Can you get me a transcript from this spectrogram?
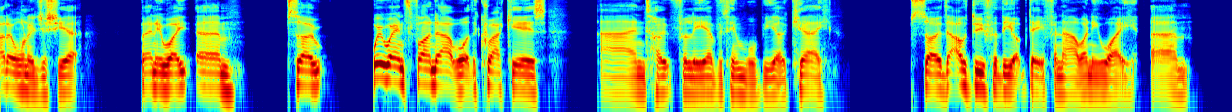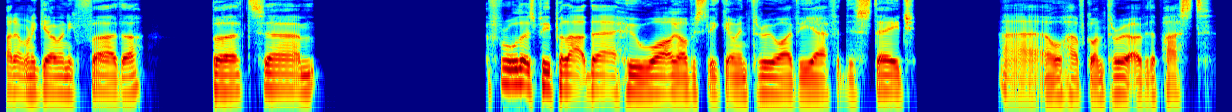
I don't want to just yet. But anyway, um, so we're waiting to find out what the crack is, and hopefully everything will be okay. So that'll do for the update for now. Anyway, um, I don't want to go any further, but um, for all those people out there who are obviously going through IVF at this stage, uh, or have gone through it over the past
